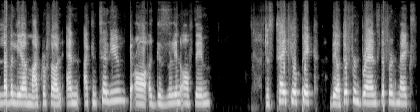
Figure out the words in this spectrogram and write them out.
lavalier microphone. And I can tell you, there are a gazillion of them. Just take your pick. There are different brands, different makes,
